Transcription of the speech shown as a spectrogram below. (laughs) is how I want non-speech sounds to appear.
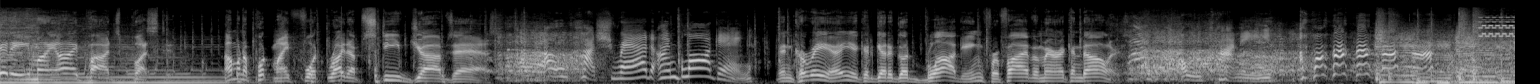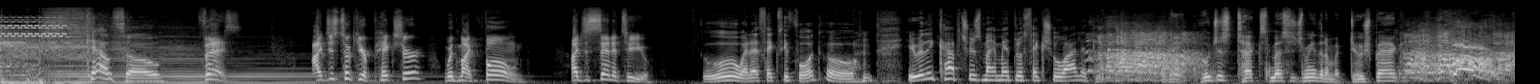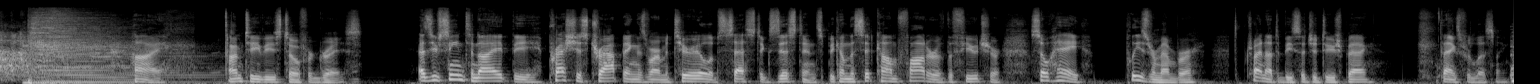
Kitty, my iPod's busted. I'm gonna put my foot right up Steve Jobs' ass. Oh, hush, Red. I'm blogging. In Korea, you could get a good blogging for five American dollars. (laughs) Oh, honey. (laughs) Kelso. Fez, I just took your picture with my phone. I just sent it to you. Ooh, what a sexy photo. (laughs) It really captures my metrosexuality. Okay, who just text messaged me that I'm a douchebag? (laughs) Hi, I'm TV's Topher Grace. As you've seen tonight, the precious trappings of our material obsessed existence become the sitcom fodder of the future. So, hey, please remember try not to be such a douchebag. Thanks for listening.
